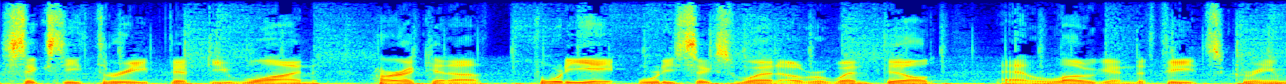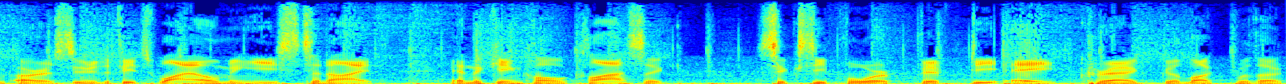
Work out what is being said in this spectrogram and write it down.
63 51. Hurricane a 48 46 win over Winfield. And Logan defeats Green or excuse me, defeats Wyoming East tonight in the King Cole Classic. 64 58. Craig, good luck with a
